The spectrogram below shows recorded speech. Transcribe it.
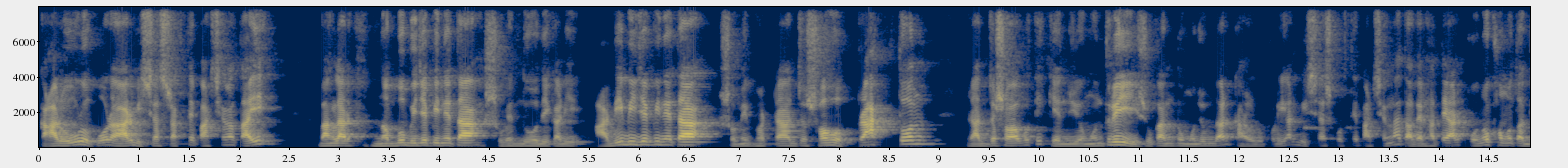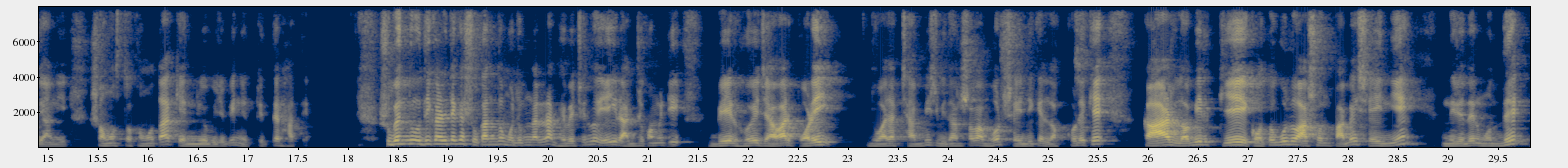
কারোর ওপর আর বিশ্বাস রাখতে পারছে না তাই বাংলার নব্য বিজেপি নেতা, শুভেন্দু অধিকারী, আদি বিজেপি নেতা, শ্রমিক ভট্টাচার্য সহ প্রাক্তন রাজ্য সভাপতি, কেন্দ্রীয় মন্ত্রী সুকান্ত মজুমদার কারোর উপরই আর বিশ্বাস করতে পারছেন না। তাদের হাতে আর কোনো ক্ষমতা দেওয়া নেই সমস্ত ক্ষমতা কেন্দ্রীয় বিজেপি নেতৃত্বের হাতে। শুভেন্দু অধিকারী থেকে সুকান্ত মজুমদাররা ভেবেছিল এই রাজ্য কমিটি বের হয়ে যাওয়ার পরেই দু হাজার ছাব্বিশ বিধানসভা ভোট সেই দিকে লক্ষ্য রেখে কার লবির কে কতগুলো আসন পাবে সেই নিয়ে নিজেদের মধ্যে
